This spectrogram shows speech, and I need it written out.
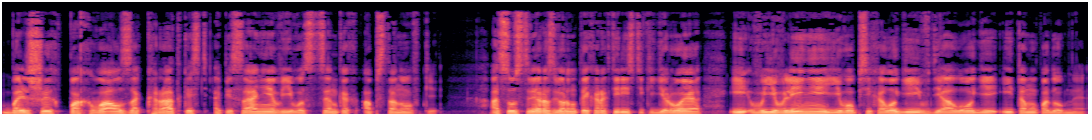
больших похвал за краткость описания в его сценках обстановки – отсутствие развернутой характеристики героя и выявление его психологии в диалоге и тому подобное.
